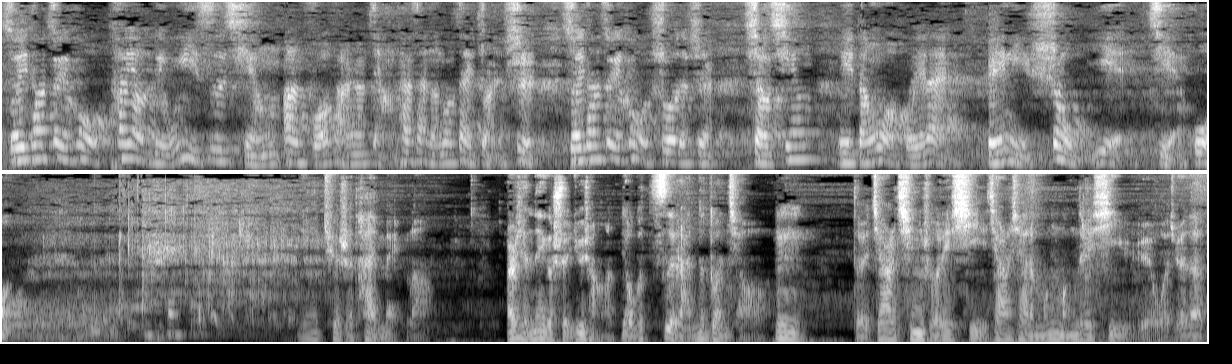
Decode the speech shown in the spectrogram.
所以他最后他要留一丝情，按佛法上讲，他才能够再转世。所以他最后说的是：“小青，你等我回来，给你授业解惑。”因为确实太美了。而且那个水剧场有个自然的断桥，嗯，对，加上青蛇这戏，加上下来蒙蒙的这细雨，我觉得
